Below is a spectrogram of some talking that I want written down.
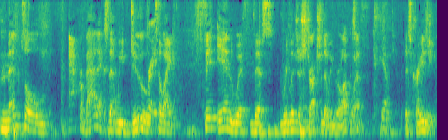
mental acrobatics that we do Right. to like fit in with this religious structure that we grow up with Yeah, it's crazy.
